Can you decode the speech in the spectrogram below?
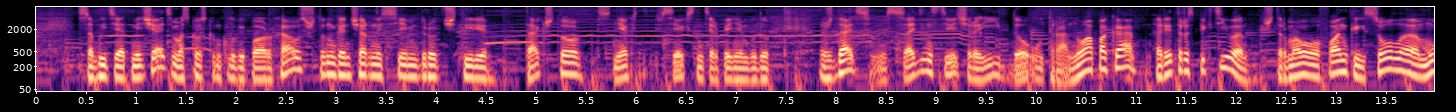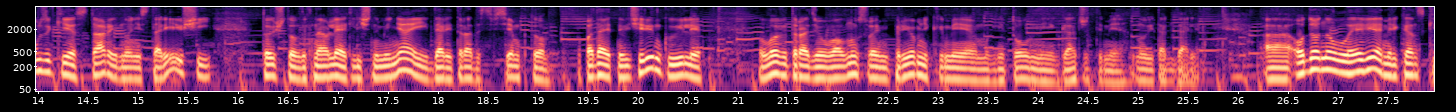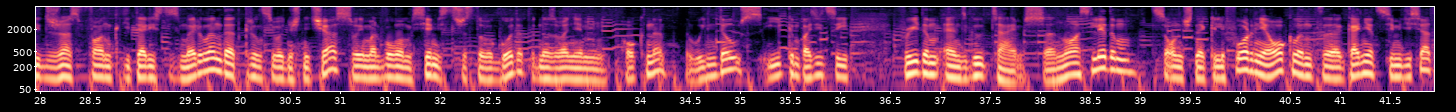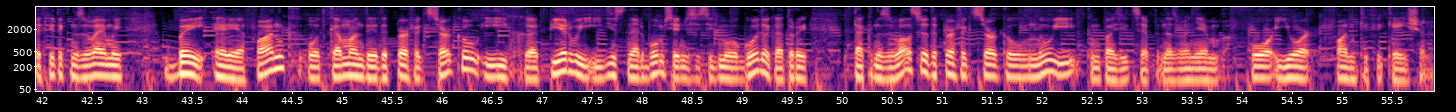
событие отмечать в московском клубе Powerhouse, что на Гончарной 7, дробь 4. Так что всех, всех с нетерпением буду ждать с 11 вечера и до утра. Ну а пока ретроспектива штормового фанка и соло, музыки старой, но не стареющей, той, что вдохновляет лично меня и дарит радость всем, кто попадает на вечеринку или ловит радиоволну своими приемниками, магнитолами, гаджетами, ну и так далее. А, О'Доннелл Леви, американский джаз-фанк-гитарист из Мэриленда, открыл сегодняшний час своим альбомом 76 года под названием «Окна», «Windows» и композицией Freedom and Good Times. Ну а следом солнечная Калифорния, Окленд, конец 70-х и так называемый Bay Area Funk от команды The Perfect Circle и их первый и единственный альбом 77 -го года, который так и назывался The Perfect Circle, ну и композиция под названием For Your Funkification.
